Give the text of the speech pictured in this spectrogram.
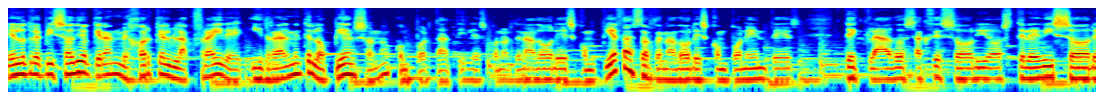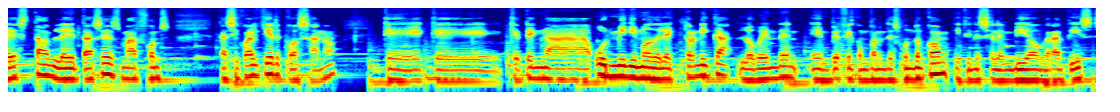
el otro episodio que eran mejor que el Black Friday y realmente lo pienso, ¿no? Con portátiles, con ordenadores, con piezas ordenadores, componentes, teclados, accesorios, televisores, tabletas, smartphones, casi cualquier cosa, ¿no? Que, tenga un mínimo de electrónica, lo venden en pccomponentes.com y tienes el envío gratis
